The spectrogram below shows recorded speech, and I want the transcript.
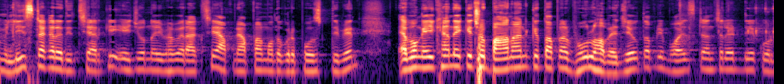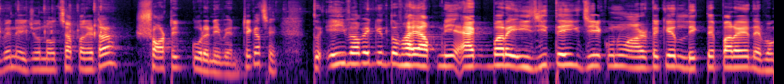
আমি লিস্ট আকারে দিচ্ছি আর কি, এই জন্য এইভাবে রাখছি, আপনি আপনার মতো করে পোস্ট দিবেন। এবং এইখানে কিছু বানান কিন্তু আপনার ভুল হবে, যেহেতু আপনি ভয়েস ট্রান্সলেট দিয়ে করবেন, এই জন্য হচ্ছে আপনার এটা সঠিক করে নেবেন, ঠিক আছে? তো এইভাবে কিন্তু ভাই আপনি একবারে ইজিতেই যে কোনো আর্টিকেল লিখতে পারেন এবং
